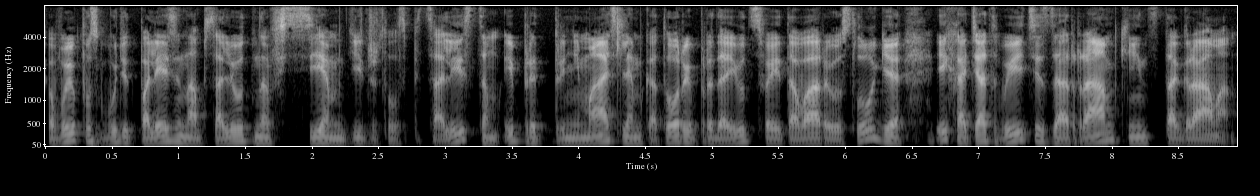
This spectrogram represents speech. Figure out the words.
Выпуск будет полезен абсолютно всем digital-специалистам и предпринимателям, которые продают свои товары и услуги и хотят выйти за рамки Инстаграма.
